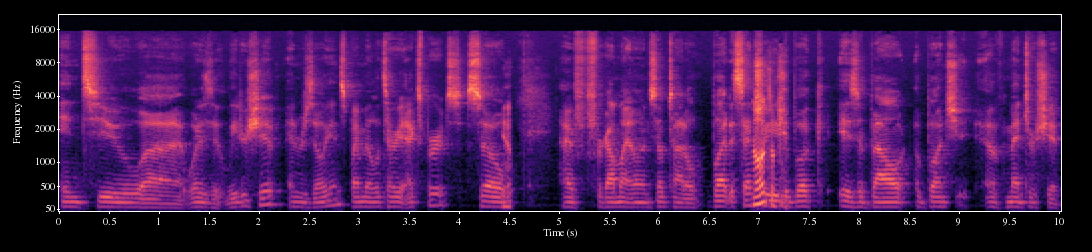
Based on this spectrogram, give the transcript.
into uh, what is it? Leadership and Resilience" by military experts. So Yep. I forgot my own subtitle, but essentially okay. the book is about a bunch of mentorship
